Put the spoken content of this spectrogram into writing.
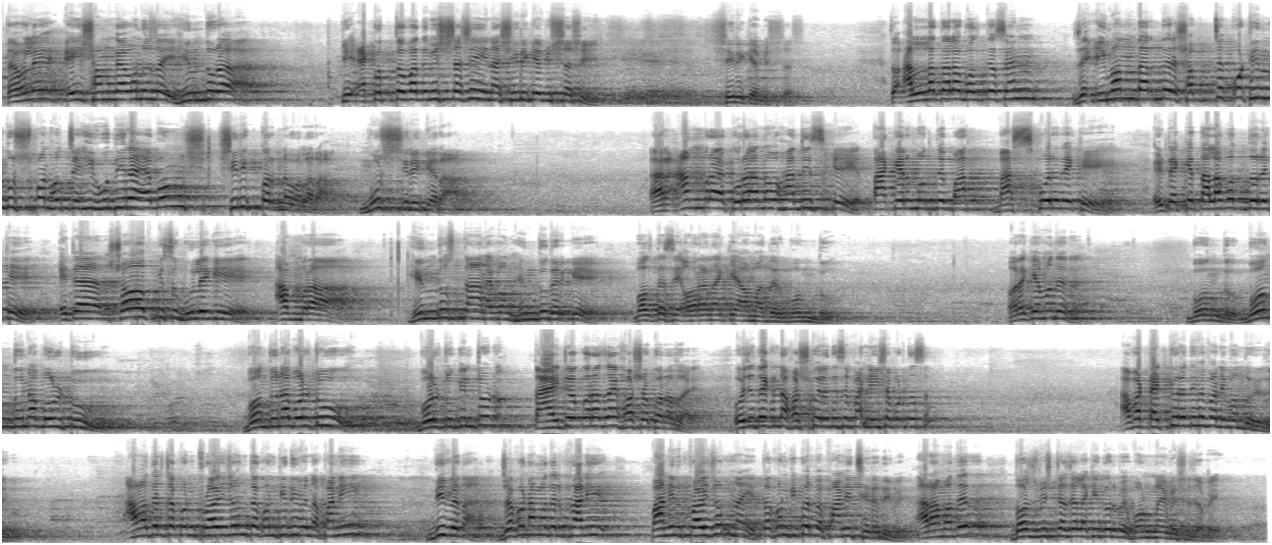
তাহলে এই সংজ্ঞা অনুযায়ী হিন্দুরা কি একত্ববাদে বিশ্বাসী না শিরিকে বিশ্বাসী? শিরিকে বিশ্বাসী। তো আল্লাহ তালা বলতেছেন যে ইমানদারদের সবচেয়ে কঠিন দুশ্মন হচ্ছে ইহুদিরা এবং শিরিক কর্নেওয়ালারা মুশরিকেরা আর আমরা কোরআন ও হাদিসকে তাকের মধ্যে বাস করে রেখে, এটাকে তালাবদ্ধ রেখে, এটা সব কিছু ভুলে গিয়ে আমরা হিন্দুস্তান এবং হিন্দুদেরকে বলতেছে, ওরা নাকি আমাদের বন্ধু। ওরা কি আমাদের? বন্ধু। বন্ধু না বল্টু? বন্ধু না বল্টু? বল্টু কিন্তু টাইটও করা যায়, হসও করা যায়। ওই যে দেখেন হস করে দিছে, পানি এসে পড়তেছে। আবার টাইট করে দিবে, পানি বন্ধ হয়ে যাবে আমাদের যখন প্রয়োজন, তখন কি দিবে না? পানি দিবে না। যখন আমাদের প্রাণী পানির প্রয়োজন নাই, তখন কি করবে? পানি ছেড়ে দিবে। আর আমাদের দশ বিশটা জেলা কি করবে? বন্যায় বেসে যাবে।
